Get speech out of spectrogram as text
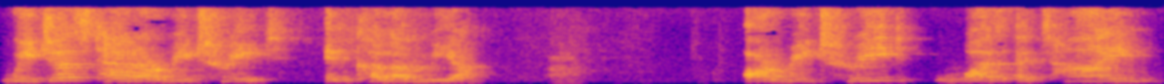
We just had our retreat in Colombia. Our retreat was a time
